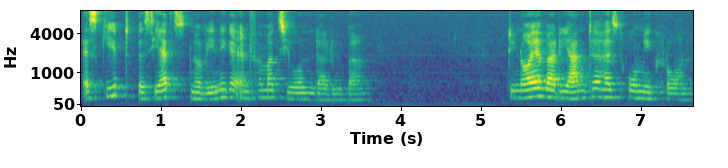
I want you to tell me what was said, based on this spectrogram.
Es gibt bis jetzt nur wenige Informationen darüber. Die neue Variante heißt Omikron.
